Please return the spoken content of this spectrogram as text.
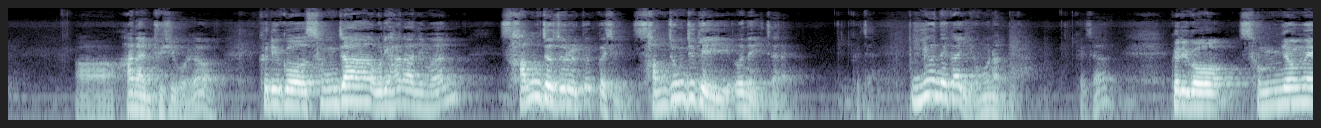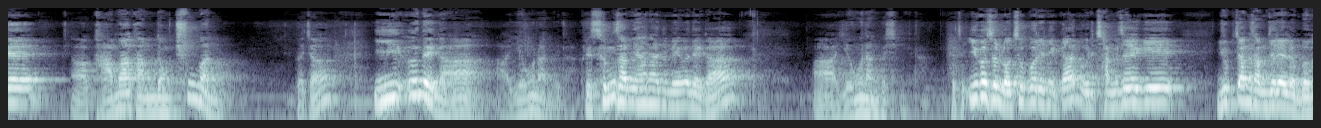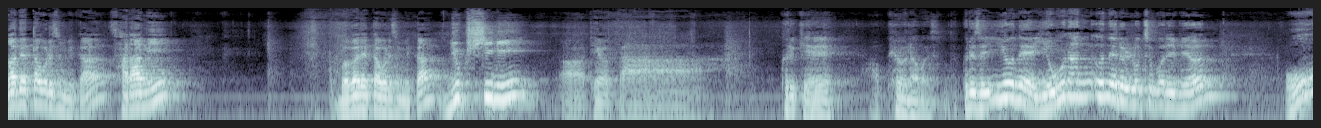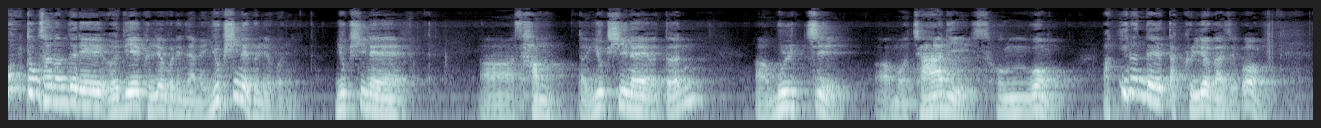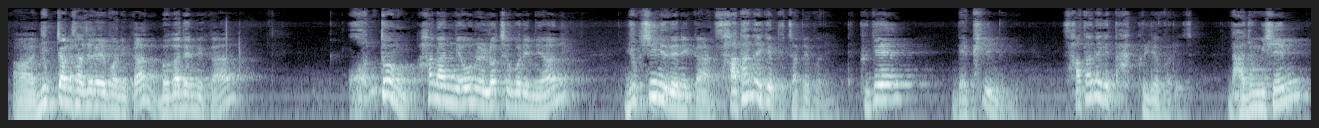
어, 하나님 주시고요. 그리고 성자 우리 하나님은 삼저주를 꺾으신 삼중주계의 은혜 있잖아요. 그죠? 이 은혜가 영원합니다. 그죠? 그리고 성령의 어, 감화 감동 충만 그죠? 이 은혜가 아, 영원합니다. 그래서 성삼위 하나님의 은혜가 아, 영원한 것입니다. 그죠? 이것을 놓쳐버리니까 우리 창세기 6장 3절에는 뭐가 됐다고 그랬습니까? 사람이 뭐가 됐다고 그랬습니까? 육신이 아, 되었다. 그렇게 아, 표현하고 있습니다. 그래서 이 은혜, 영원한 은혜를 놓쳐버리면 온통 사람들이 어디에 걸려버리냐면 육신에 걸려버립니다. 육신의 어, 삶, 또 육신의 어떤 어, 물질, 어, 뭐 자리, 성공, 막 이런 데에 딱 걸려가지고 어, 6장 4절에 보니까 뭐가 됩니까? 온통 하나님의 오늘 놓쳐버리면 육신이 되니까 사단에게 붙잡혀 버립니다. 그게 내 필입니다. 사단에게 딱 걸려버리죠. 나 중심,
